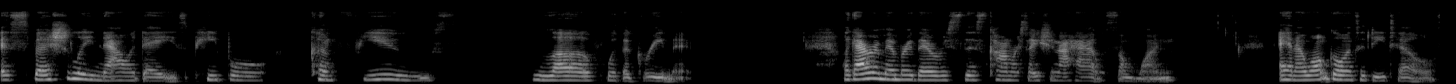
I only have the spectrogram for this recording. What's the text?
especially nowadays, people confuse love with agreement. Like, I remember there was this conversation I had with someone and I won't go into details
